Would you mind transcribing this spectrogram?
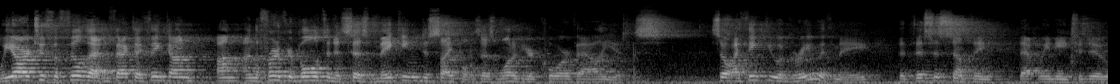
we are to fulfill that. In fact, I think on, on, on the front of your bulletin it says making disciples as one of your core values. So I think you agree with me that this is something that we need to do.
